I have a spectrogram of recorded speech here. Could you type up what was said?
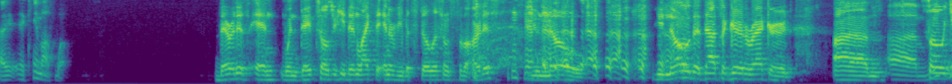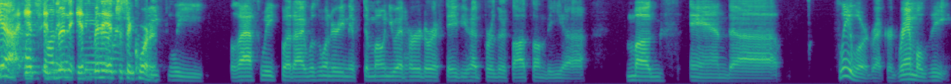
I, it came off well. There it is. And when Dave tells you he didn't like the interview but still listens to the artist, you know, you know that that's a good record. Um, Um, So, we- we yeah, it's- it's on been- it it's been an interesting quarter. Briefly last week, but I was wondering if Damone you had heard or if Dave you had further thoughts on the uh, Muggs and uh, Flee Lord record, Rammellzee.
